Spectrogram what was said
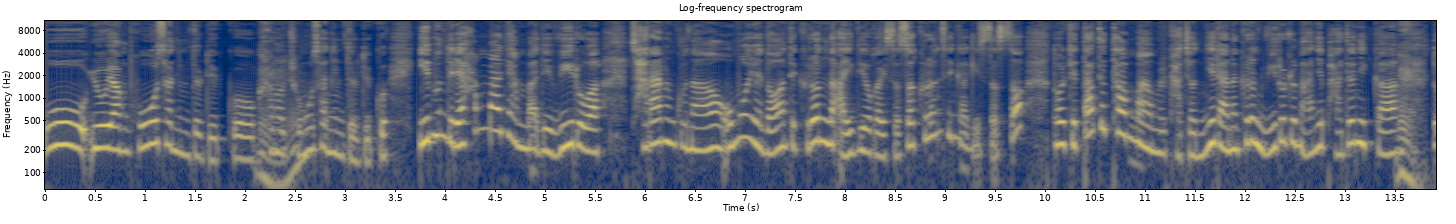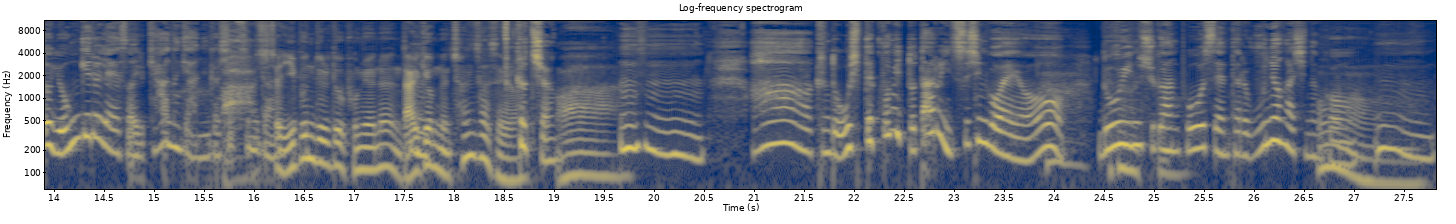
보호, 요양 보호사님들도 있고, 네. 간호 조무사님들도 있고, 이분들의 한 마디 한 마디 위로와 잘하는구나. 어머, 얘 너한테 그런 아이디어가 있었어? 그런 생각이 있었어? 너 이렇게 따뜻한 마음을 가졌니? 라는 그런 위로를 많이 받으니까 네. 또 용기를 내서 이렇게 하는 게 아닌가 아, 싶습니다. 아, 진짜 이분들도 보면은 날개 음. 없는 음. 천사세요. 그렇죠. 와. 음 아, 그런데 50대 꿈이 또 따로 있으신 거예요. 아, 노인 주간 보호센터를 운영하시는 거. 어. 음.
